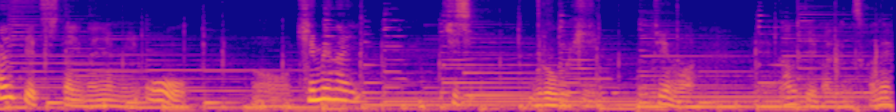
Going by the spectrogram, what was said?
解決したい悩みを決めない記事ブログ記事っていうのは何、て言えばいいんですかね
